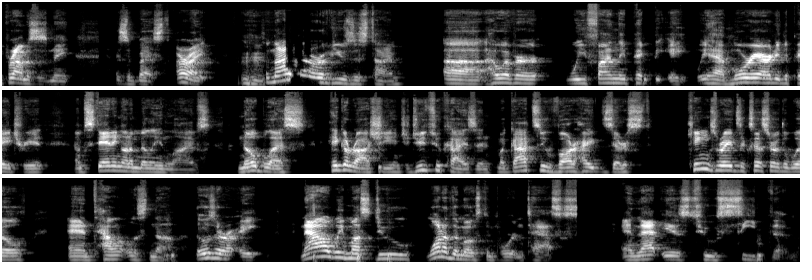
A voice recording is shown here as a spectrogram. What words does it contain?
promises me it's the best. All right. Mhm. So not a lot of reviews this time. Uh, however, we finally picked the eight. We have Moriarty the Patriot. I'm standing on a million lives. Noblesse, Higurashi, Jujutsu Kaisen, Magatsu Wahrheit Zuerst, King's Raid, Successor of the Will, and Talentless Nana. Those are our eight. Now we must do one of the most important tasks, and that is to seed them.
